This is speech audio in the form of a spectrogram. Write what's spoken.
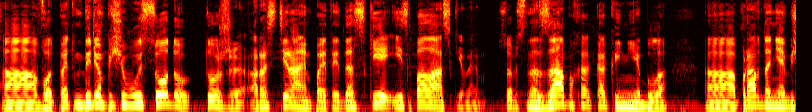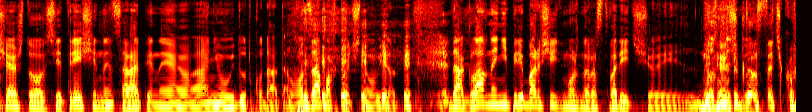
А, вот, поэтому берем пищевую соду, тоже растираем по этой доске и споласкиваем. Собственно, запаха как и не было. А, правда, не обещаю, что все трещины, царапины, они уйдут куда-то. Вот запах точно уйдет. Да, главное не переборщить, можно растворить еще и Досточку. досточку.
